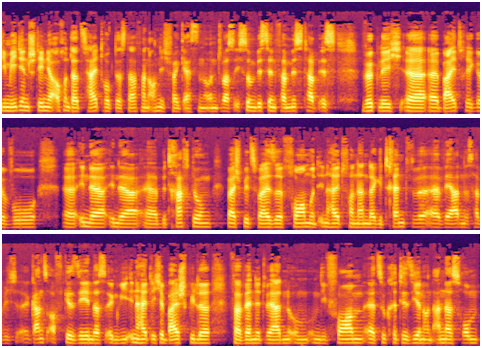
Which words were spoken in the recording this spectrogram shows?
die Medien stehen ja auch unter Zeitdruck, das darf man auch nicht vergessen. Und was ich so ein bisschen vermisst habe, ist wirklich äh, äh, Beiträge, wo in der, in der äh, Betrachtung beispielsweise Form und Inhalt voneinander getrennt äh, werden. Das habe ich äh, ganz oft gesehen, dass irgendwie inhaltliche Beispiele verwendet werden, um, um die Form äh, zu kritisieren und andersrum.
